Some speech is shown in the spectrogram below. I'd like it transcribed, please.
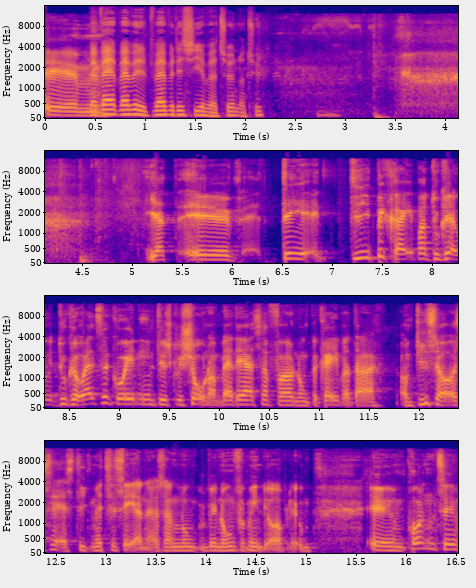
Øhm, Men hvad, hvad, vil, hvad vil det sige at være tynd og tyk? Ja, øh, det, de begreber, du kan, du kan jo altid gå ind i en diskussion om, hvad det er så for nogle begreber, der, om de så også er stigmatiserende, og så nogen, vil nogen formentlig opleve dem. Øh, grunden til,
